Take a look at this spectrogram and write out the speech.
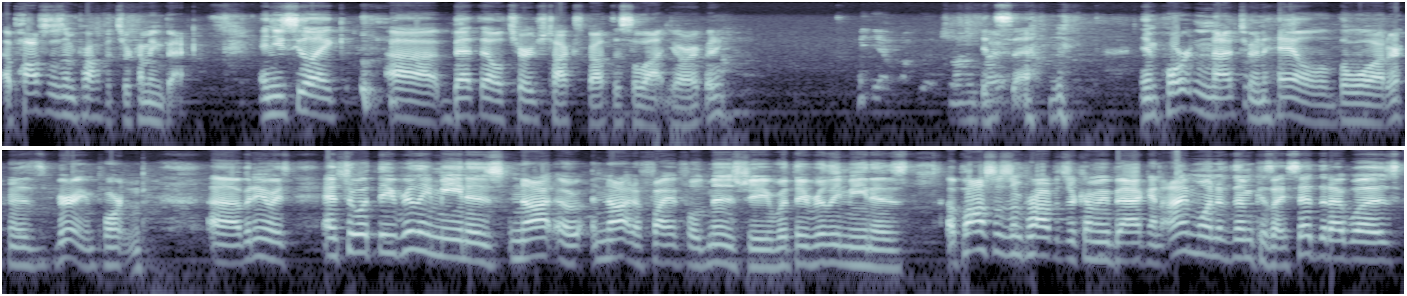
Apostles and prophets are coming back. And you see, like, uh, Bethel Church talks about this a lot. You all right, buddy? Yeah. It's uh, important not to inhale the water. It's very important. Uh, but anyways, and so what they really mean is not a not a fivefold ministry. What they really mean is apostles and prophets are coming back, and I'm one of them because I said that I was,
